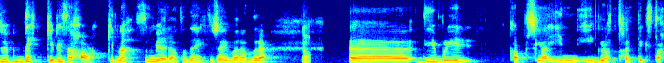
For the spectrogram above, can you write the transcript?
du dekker disse hakene som gjør at det hekter seg i hverandre. Ja. eh, de blir kapsla inn i glatt harpiks, da.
